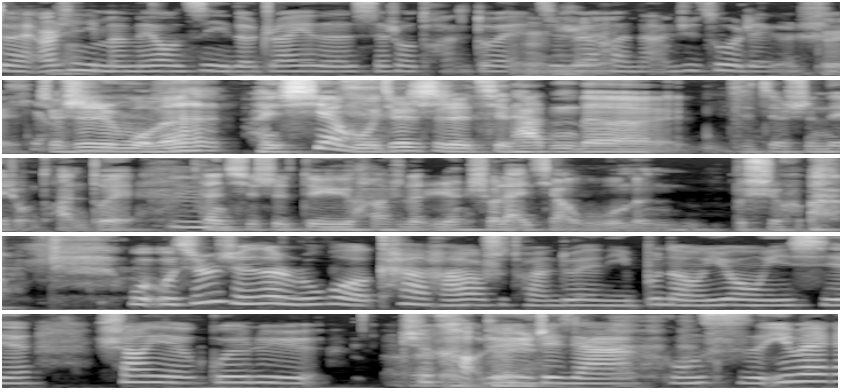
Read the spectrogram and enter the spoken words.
对，而且你们没有自己的专业的写手团队，其实很难去做这个事对，情。就是我们很羡慕，就是其他的，就就是那种团队，但嗯其实对于韩老师的人设来讲，我们不适合。我我其实觉得，如果看韩老师团队，你不能用一些商业规律去呃考虑这家公司，因为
